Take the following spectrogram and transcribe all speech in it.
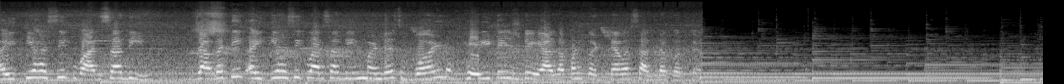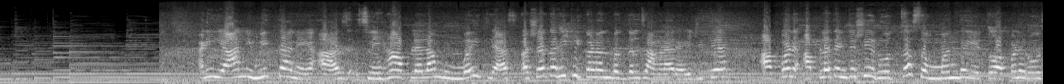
ऐतिहासिक वारसा दिन. जागतिक ऐतिहासिक वारसा दिन म्हणजेच वर्ल्ड हेरिटेज डे आज आपण कट्ट्यावर साजरा करतोय. आणि या निमित्ताने आज स्नेहा आपल्याला मुंबईतल्या अशा काही ठिकाणांबद्दल सांगणार आहे जिथे आपण आपला त्यांच्याशी रोजचा संबंध येतो आपण रोज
